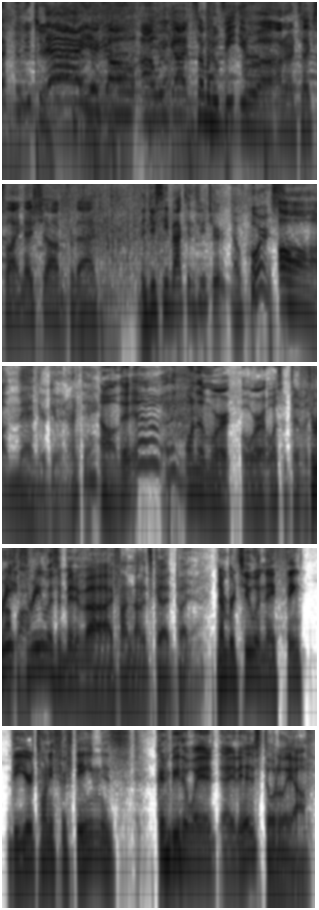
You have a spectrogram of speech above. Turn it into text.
Back to the Future. There you go. Uh, we got someone who beat you uh, on our text line. Nice job for that. Did you see Back to the Future? Of course. Oh man, they're good, aren't they? Oh, they, uh, I think one of them were, or it was a bit of a Three, drop-off. three was a bit of a. I found not as good, but Yeah. number two, when they think the year 2015 is going to be the way it, it is, totally off.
